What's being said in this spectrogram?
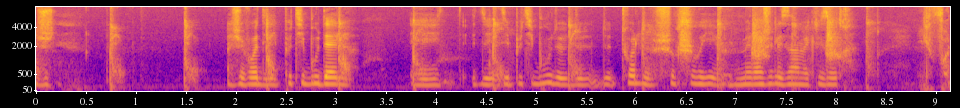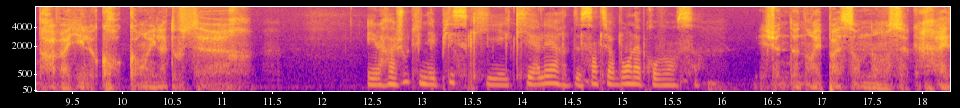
Je, je vois des petits bouts d'ailes et des, des petits bouts de, de- de toile de chauve-souris mélangés les uns avec les autres. Il faut travailler le croquant et la douceur. Et il rajoute une épice qui, qui a l'air de sentir bon la Provence. Et je ne donnerai pas son nom secret.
